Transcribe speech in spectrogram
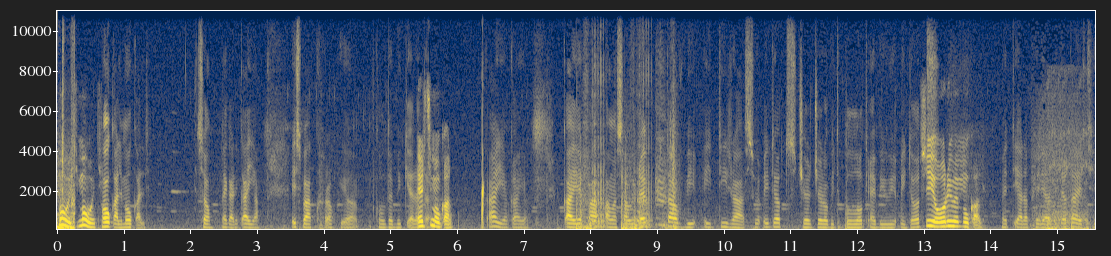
მოვედი, მოვედი. მოვკალი, მოვკალი. სო, მეგარი, კაია. ის მაქვს, რა ქვია, გოლდები კი არა. ერთი მოვკალ. კაია, კაია. კაი, ახლა ამას ავიღებ და ვიყიდი რას? ვიყიდოთ ჯერჯერობით ბლოკები ვიყიდოთ. სი ორივე მოვკალი. მეტი არაფერი არ მინდა და ერთი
